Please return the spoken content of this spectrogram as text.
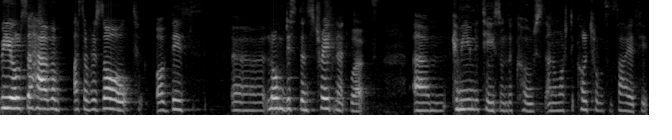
We also have, um, as a result of these uh, long distance trade networks, um, communities on the coast and a multicultural society.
